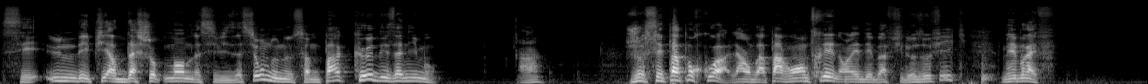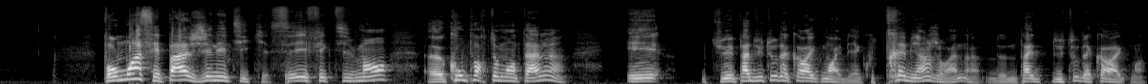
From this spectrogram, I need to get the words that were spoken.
c'est une des pierres d'achoppement de la civilisation, nous ne sommes pas que des animaux. Hein je ne sais pas pourquoi, là on ne va pas rentrer dans les débats philosophiques, mais bref. Pour moi, c'est pas génétique, c'est effectivement euh, comportemental. Et tu es pas du tout d'accord avec moi. Eh bien, écoute, très bien, Johan, de ne pas être du tout d'accord avec moi.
